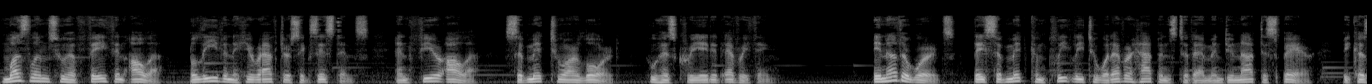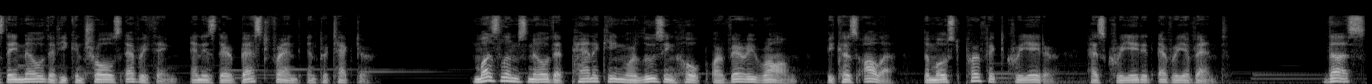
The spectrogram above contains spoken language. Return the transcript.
Muslims who have faith in Allah, believe in the hereafter's existence, and fear Allah, submit to our Lord, who has created everything. In other words, they submit completely to whatever happens to them and do not despair, because they know that He controls everything and is their best friend and protector. Muslims know that panicking or losing hope are very wrong, because Allah, the most perfect creator, has created every event. Thus,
